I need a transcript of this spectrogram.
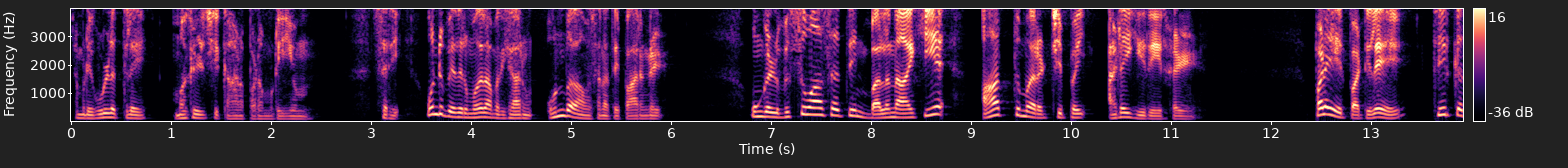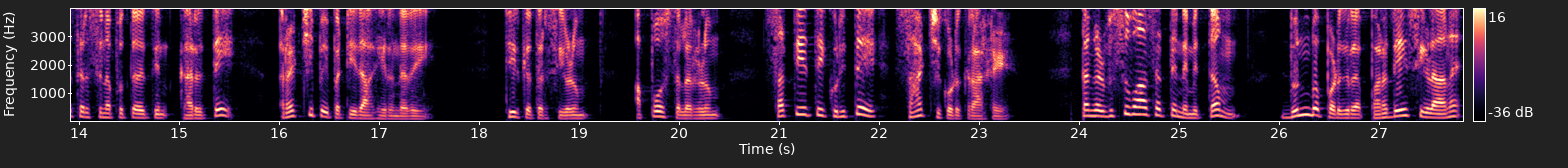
நம்முடைய உள்ளத்திலே மகிழ்ச்சி காணப்பட முடியும். சரி ஒன்று பேர் முதலாம் அதிகாரம் ஒன்பதாம் வசனத்தை பாருங்கள். உங்கள் விசுவாசத்தின் பலனாகிய ஆத்தும ரட்சிப்பை அடைகிறீர்கள். பழைய ஏற்பாட்டிலே தீர்க்க தரிசன புத்தகத்தின் கருத்தே ரட்சிப்பை பற்றியதாக இருந்தது. தீர்க்கதரிசிகளும் அப்போஸ்தலர்களும் சத்தியத்தை குறித்தே சாட்சி கொடுக்கிறார்கள். தங்கள் விசுவாசத்தின் நிமித்தம் துன்பப்படுகிற பரதேசிகளான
